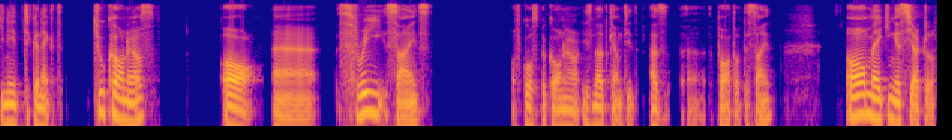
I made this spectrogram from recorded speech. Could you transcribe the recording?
you need to connect two corners or uh, three sides. Of course, a corner is not counted as uh, part of the side. Or making a circle.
